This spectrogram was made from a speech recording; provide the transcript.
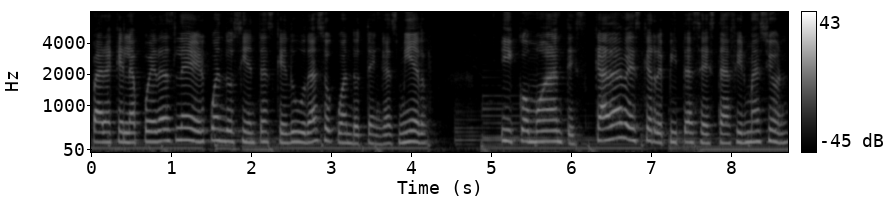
para que la puedas leer cuando sientas que dudas o cuando tengas miedo. Y como antes, cada vez que repitas esta afirmación,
